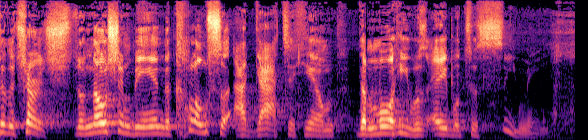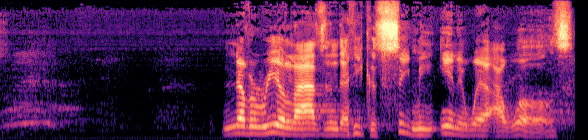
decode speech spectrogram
to the church. The notion being, the closer I got to him, the more he was able to see me. Never realizing that he could see me anywhere I was,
